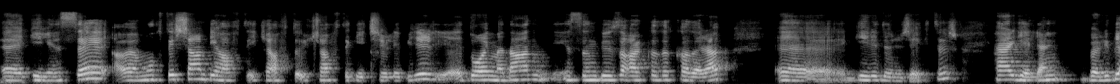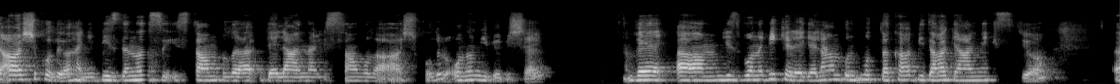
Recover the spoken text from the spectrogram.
e, gelinse e, muhteşem bir hafta, iki hafta, üç hafta geçirilebilir. E, doymadan insanın gözü arkada kalarak e, geri dönecektir her gelen böyle bir aşık oluyor. Hani bizde nasıl İstanbul'a gelenler İstanbul'a aşık olur onun gibi bir şey. Ve um, Lizbon'a bir kere gelen bu mutlaka bir daha gelmek istiyor. Ee,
